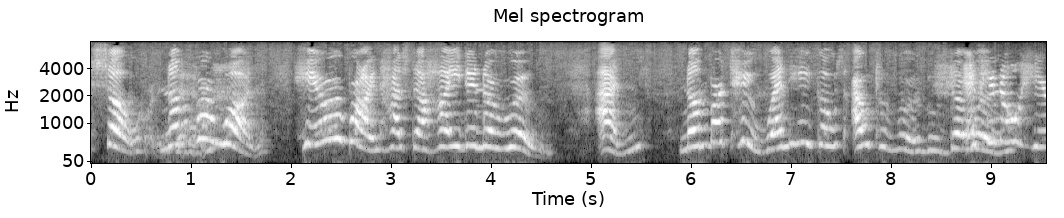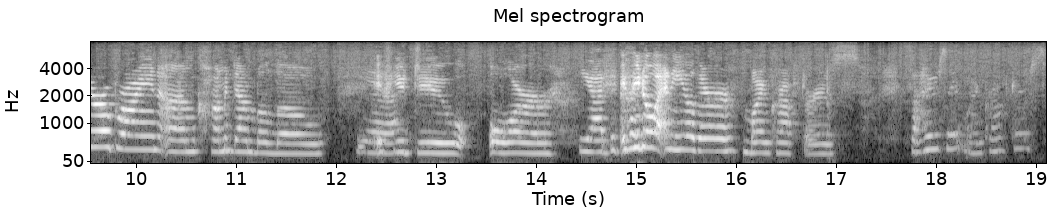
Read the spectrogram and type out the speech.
So, number one, Hero Brian has to hide in a room. And number two, when he goes out of the room, the If you know Herobrine, um, comment down below yeah. if you do, or yeah, if you know any other Minecrafters. Is that how you say it, Minecrafters?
